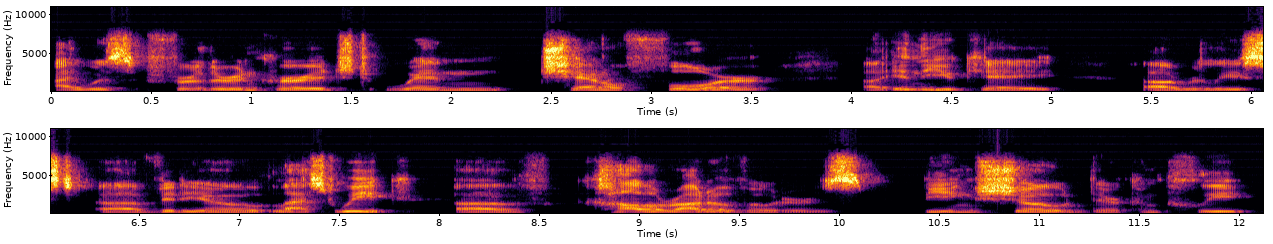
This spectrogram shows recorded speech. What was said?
I was further encouraged when Channel 4 uh, in the UK uh, released a video last week of Colorado voters being showed their complete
